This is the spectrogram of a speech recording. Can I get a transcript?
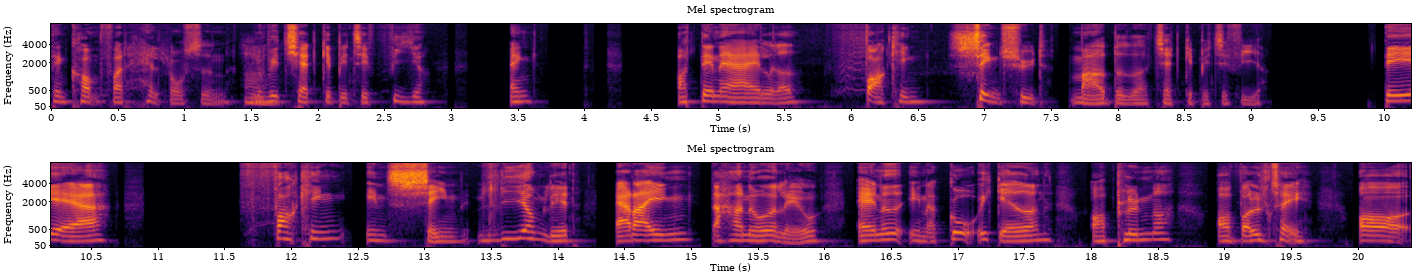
den kom for et halvt år siden. Mm. Nu er Mm. vi ChatGPT 4. Ikke? Og den er allerede fucking sindssygt meget bedre, ChatGPT 4. Det er fucking insane. Lige om lidt er der ingen, der har noget at lave, andet end at gå i gaderne og plyndre og voldtage og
